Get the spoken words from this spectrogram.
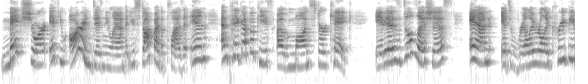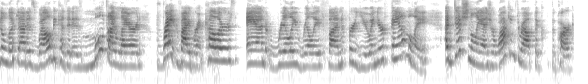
Make sure if you are in Disneyland that you stop by the Plaza Inn and pick up a piece of monster cake. It is delicious and it's really, really creepy to look at as well because it is multi-layered, bright, vibrant colors, and really, really fun for you and your family. Additionally, as you're walking throughout the, the park,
